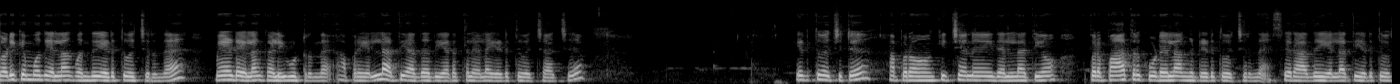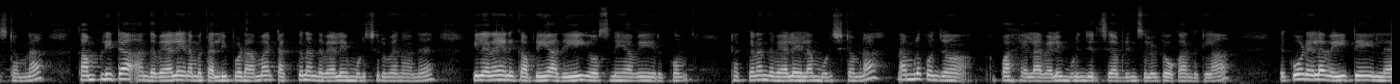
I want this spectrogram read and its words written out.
துடைக்கும் போது எல்லாம் வந்து எடுத்து வச்சுருந்தேன். மேடையெல்லாம் கழுவி விட்டுருந்தேன். அப்புறம் எல்லாத்தையும் அது அது இடத்துல எல்லாம் எடுத்து வச்சாச்சு. எடுத்து வச்சுட்டு அப்புறம் கிச்சனு இது எல்லாத்தையும் அப்புறம் பாத்திர கூடையெல்லாம் அங்கிட்டு எடுத்து வச்சுருந்தேன். சரி அது எல்லாத்தையும் எடுத்து வச்சிட்டோம்னா கம்ப்ளீட்டாக அந்த வேலையை நம்ம தள்ளி போடாமல் டக்குன்னு அந்த வேலையை முடிச்சிருவேன் நான். இல்லைனா எனக்கு அப்படியே அதே யோசனையாகவே இருக்கும். டக்குன்னு அந்த வேலையெல்லாம் முடிச்சிட்டோம்னா நம்மளும் கொஞ்சம் அப்பா எல்லா வேலையும் முடிஞ்சிருச்சு அப்படின்னு சொல்லிட்டு உட்காந்துக்கலாம். இந்த கூடையெல்லாம் வெயிட்டே இல்லை.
